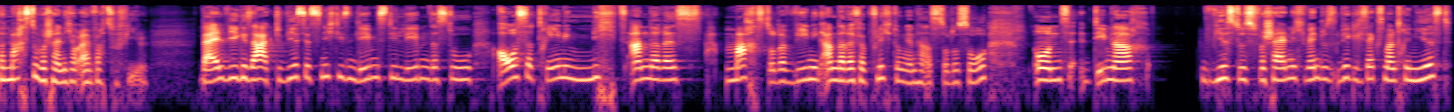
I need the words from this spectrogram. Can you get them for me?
dann machst du wahrscheinlich auch einfach zu viel. Weil, wie gesagt, du wirst jetzt nicht diesen Lebensstil leben, dass du außer Training nichts anderes machst oder wenig andere Verpflichtungen hast oder so. Und demnach wirst du es wahrscheinlich, wenn du wirklich sechsmal trainierst,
